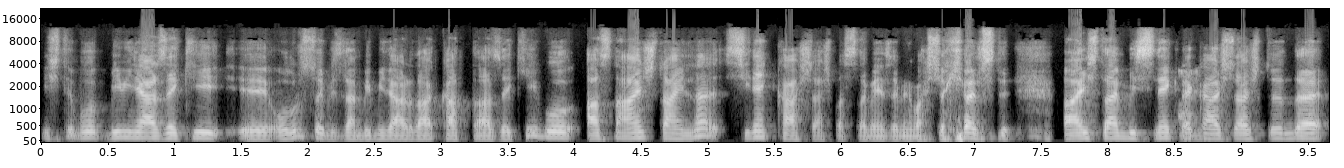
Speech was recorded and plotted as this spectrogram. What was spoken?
işte bu bir milyar zeki e, olursa bizden bir milyar daha kat daha zeki bu aslında Einstein'la sinek karşılaşmasına benzemeye başlayacak. Yani işte Einstein bir sinekle Aynen. karşılaştığında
